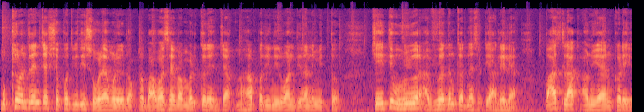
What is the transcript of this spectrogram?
मुख्यमंत्र्यांच्या शपथविधी सोहळ्यामुळे डॉक्टर बाबासाहेब आंबेडकर यांच्या महापरिनिर्वाण दिनानिमित्त चैत्यभूमीवर अभिवादन करण्यासाठी आलेल्या पाच लाख अनुयायांकडे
